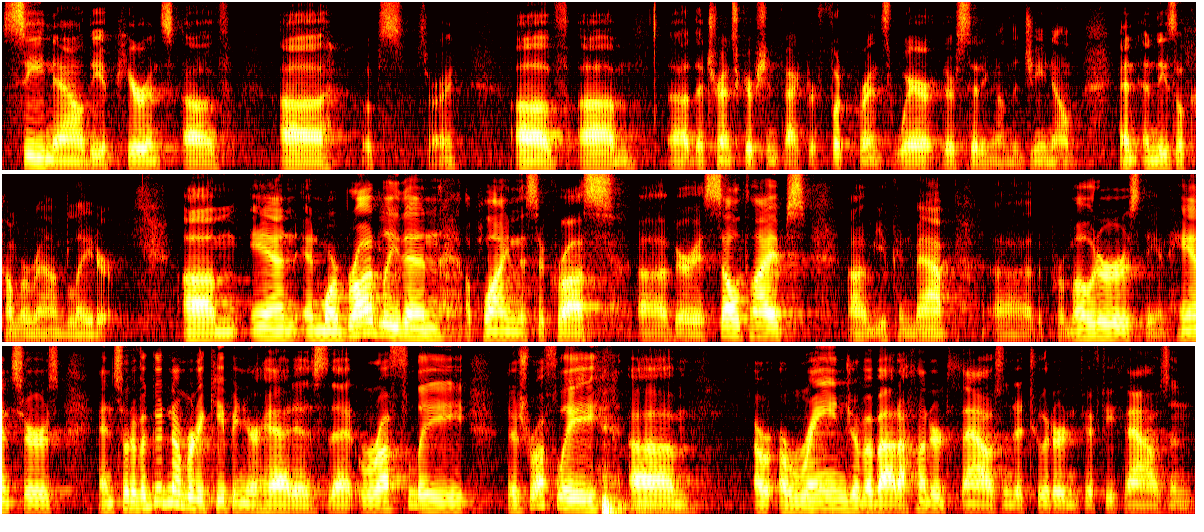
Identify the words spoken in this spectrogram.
see now the appearance of, uh, oops, sorry, of um, uh, the transcription factor footprints where they're sitting on the genome. And, and these will come around later. Um, and, and more broadly then, applying this across uh, various cell types, um, you can map uh, the promoters, the enhancers, and sort of a good number to keep in your head is that roughly, there's roughly um, a, a range of about 100,000 to 250,000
